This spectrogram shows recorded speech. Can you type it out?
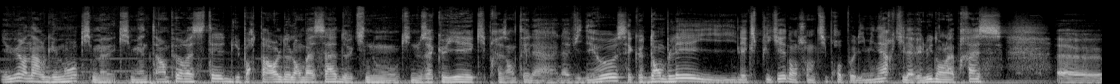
Il y a eu un argument qui m'était un peu resté du porte-parole de l'ambassade qui nous, qui nous accueillait et qui présentait la, vidéo, c'est que d'emblée, il, expliquait dans son petit propos liminaire qu'il avait lu dans la presse euh,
